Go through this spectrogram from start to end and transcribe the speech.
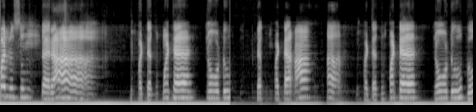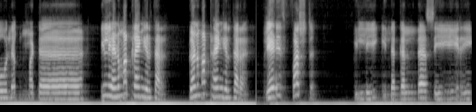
ಬಲು ಸುಂದರ. ಮಠ ಗುಮ್ಮಟ ನೋಡು ಮಠ ಆ ಗುಮ್ಮಟ ಮಠ ನೋಡು, ಗೋಲ ಮಠ ಇಲ್ಲಿ ಹೆಣ್ಮಕ್ಳು ಹೆಂಗಿರ್ತಾರ? ಗಂಡ್ಮಕ್ಳು ಹೆಂಗಿರ್ತಾರ? ಲೇಡೀಸ್ ಫಸ್ಟ್ ಇಲ್ಲಿ ಇಲಕಲ್ಲ ಸೇರಿ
